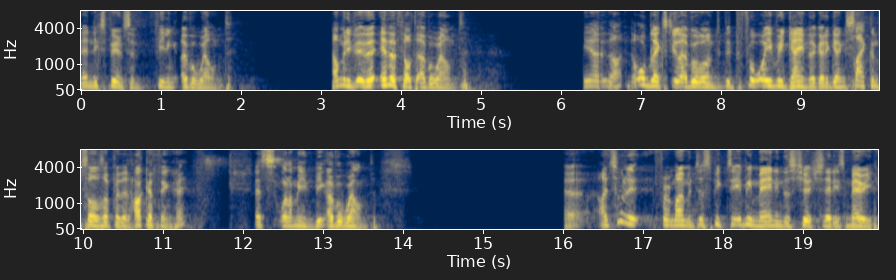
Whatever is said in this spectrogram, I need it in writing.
had an experience of feeling overwhelmed? How many of you ever, ever felt overwhelmed? You know, the, the, All Blacks feel overwhelmed before every game. They've got to go and psych themselves up with that haka thing. Hey? That's what I mean, being overwhelmed. Uh, I just want to, for a moment, just speak to every man in this church that is married.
